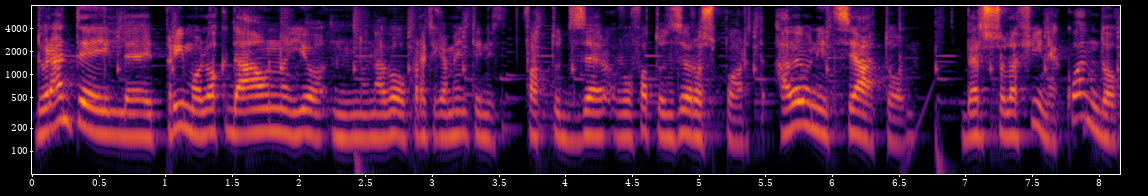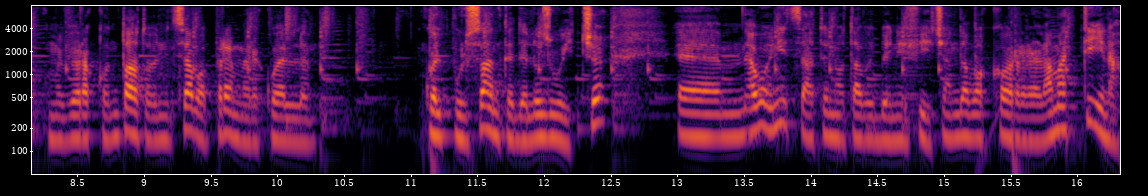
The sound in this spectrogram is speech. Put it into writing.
Durante il primo lockdown io non avevo praticamente fatto zero, avevo fatto zero sport. Avevo iniziato verso la fine, quando, come vi ho raccontato, iniziavo a premere quel, quel pulsante dello switch, ehm, avevo iniziato e notavo i benefici. Andavo a correre la mattina,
